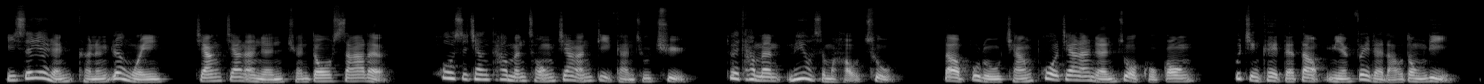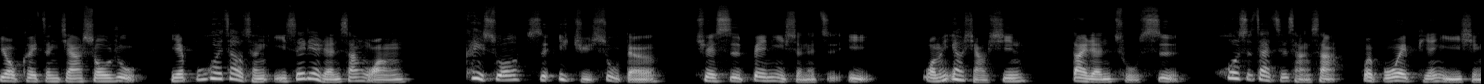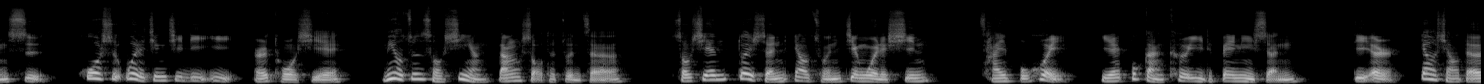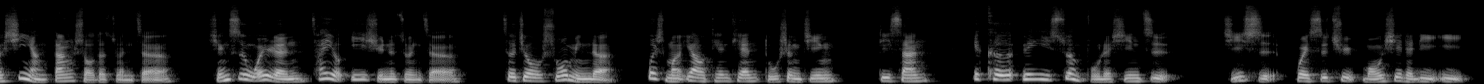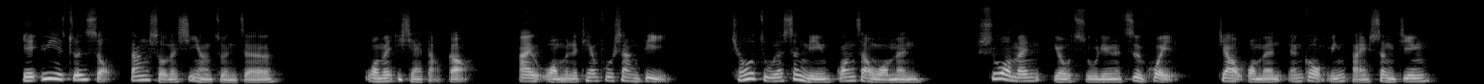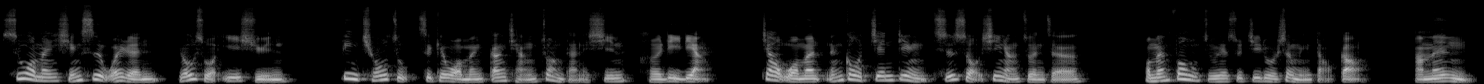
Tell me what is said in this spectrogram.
以色列人可能认为，将迦南人全都杀了，或是将他们从迦南地赶出去，对他们没有什么好处，倒不如强迫迦南人做苦工，不仅可以得到免费的劳动力，又可以增加收入。也不会造成以色列人伤亡，可以说是一举数得，却是悖逆神的旨意。我们要小心待人处事，或是在职场上会不会便宜行事，或是为了经济利益而妥协，没有遵守信仰当守的准则。首先，对神要存敬畏的心，才不会也不敢刻意的悖逆神。第二，要晓得信仰当守的准则。行事为人才有依循的准则，这就说明了为什么要天天读圣经。第三，一颗愿意顺服的心智，即使会失去某一些的利益，也愿意遵守当守的信仰准则。我们一起来祷告，爱我们的天父上帝，求主的圣灵光照我们，使我们有属灵的智慧，叫我们能够明白圣经，使我们行事为人有所依循，并求主赐给我们刚强壮胆的心和力量，叫我们能够坚定持守信仰准则。我们奉主耶稣基督圣名祷告，阿门。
